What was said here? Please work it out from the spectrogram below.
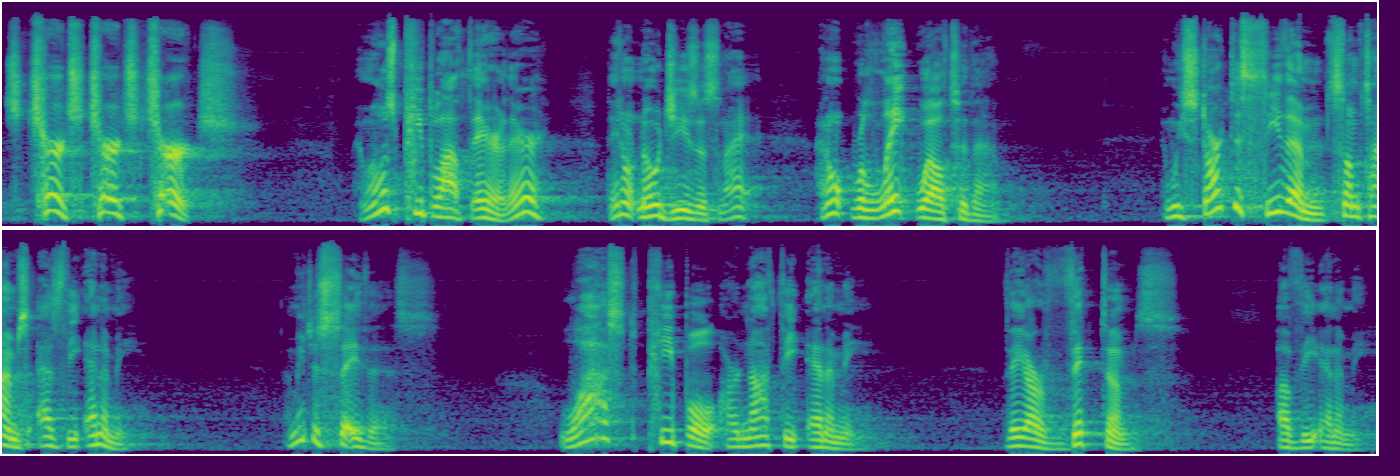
it's church, church, church. And those people out there, they're, they don't know Jesus, and I, I don't relate well to them. And we start to see them sometimes as the enemy. Let me just say this lost people are not the enemy, they are victims of the enemy.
